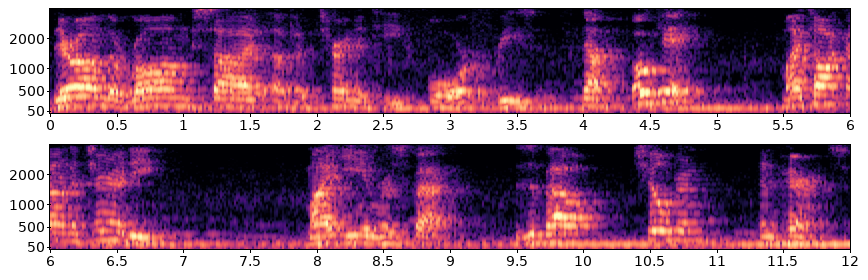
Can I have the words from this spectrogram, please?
They're on the wrong side of eternity for a reason. Now, okay, my talk on eternity, my E in respect, is about children and parents.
